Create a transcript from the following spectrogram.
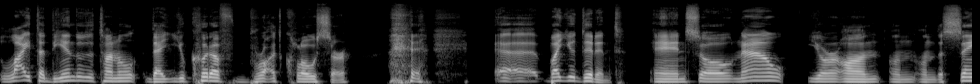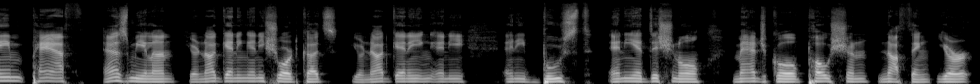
light at the end of the tunnel that you could have brought closer, uh, but you didn't. And so now you're on on on the same path as Milan. You're not getting any shortcuts. You're not getting any any boost, any additional magical potion, nothing. You're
